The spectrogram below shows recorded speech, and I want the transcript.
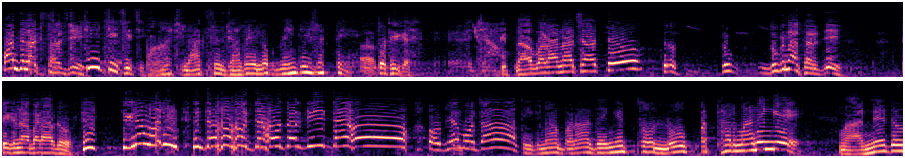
पाँच लाख सर जी। छी छी छी छी। पाँच लाख से ज़्यादा ये लोग नहीं दे सकते। तो ठीक है। कितना बढ़ाना चाहते हो? सिर्फ़ दु- दुगना सर जी। तिगना बढ़ा दो। टिकना तिगना मारी जाओ जाओ सर जी जाओ। हो गया मौजा। तिगना बढ़ा देंगे तो लोग पत्थर मारेंगे। मारने दो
